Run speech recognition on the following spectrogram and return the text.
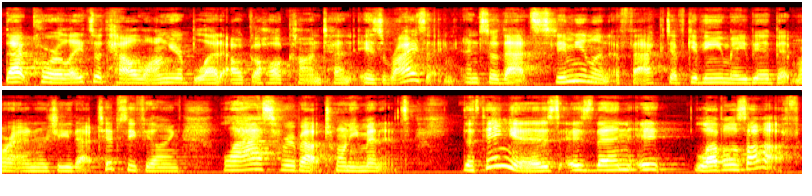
that correlates with how long your blood alcohol content is rising. And so that stimulant effect of giving you maybe a bit more energy, that tipsy feeling, lasts for about 20 minutes. The thing is, is then it levels off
